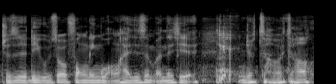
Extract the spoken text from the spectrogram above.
就是例如说《风铃王》还是什么那些，你就找得到。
